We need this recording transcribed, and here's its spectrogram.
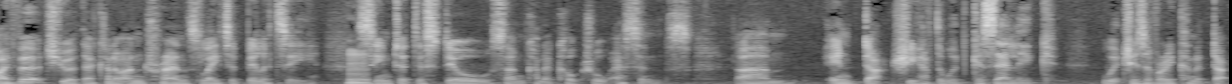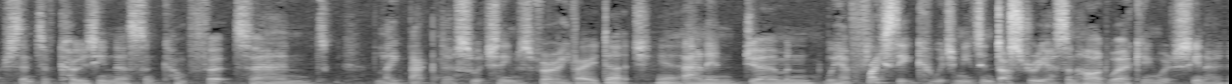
by virtue of their kind of untranslatability, seem to distill some kind of cultural essence. Um, in Dutch, you have the word gezellig, which is a very kind of Dutch sense of coziness and comfort and laid backness, which seems very. Very Dutch, yeah. and in German, we have fleißig, which means industrious and hardworking, which, you know,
